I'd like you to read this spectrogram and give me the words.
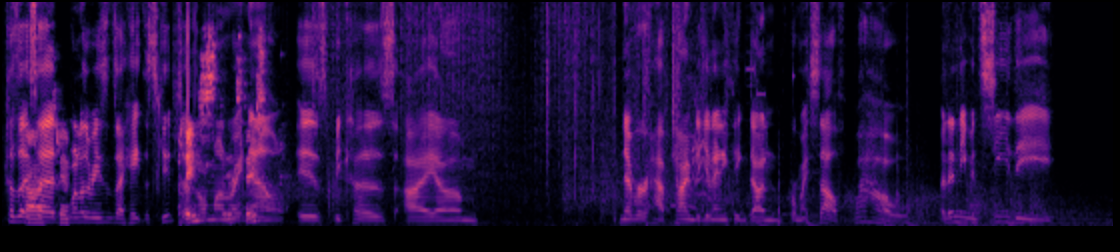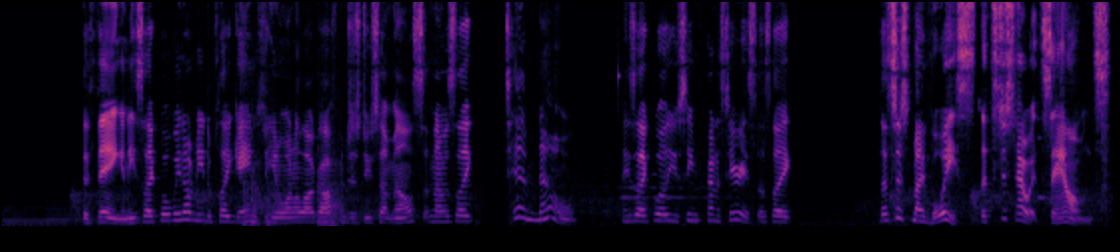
Because I Oh, said Tim. one of the reasons I hate the schedule Peace, I'm on right now is because I um never have time to get anything done for myself. Wow, I didn't even see the the thing, and he's like, "Well, we don't need to play games. Do you want to log off and just do something else?" And I was like, "Tim, no." And he's like, "Well, you seem kind of serious." I was like, "That's just my voice. That's just how it sounds."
